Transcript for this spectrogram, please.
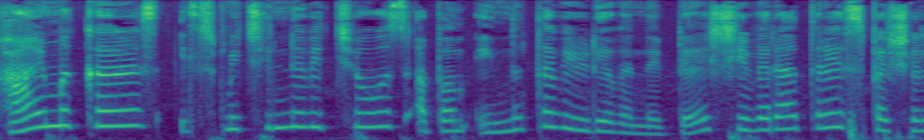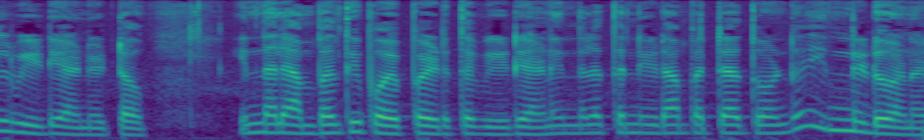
ഹായ് മക്കേഴ്സ് ഇറ്റ്സ് മി ചിന്ന വിച്ചൂസ് അപ്പം ഇന്നത്തെ വീഡിയോ വന്നിട്ട് ശിവരാത്രി സ്പെഷ്യൽ വീഡിയോ ആണ് കേട്ടോ ഇന്നലെ അമ്പലത്തിൽ പോയപ്പോൾ എടുത്ത വീഡിയോ ആണ്. ഇന്നലെ തന്നെ ഇടാൻ പറ്റാത്തതുകൊണ്ട് ഇന്നിടുവാണ്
